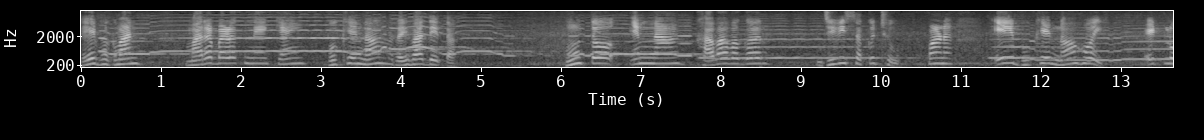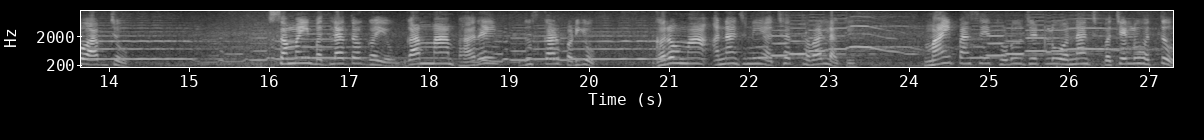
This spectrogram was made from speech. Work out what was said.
હે ભગવાન, મારા બાળકને ક્યાંય ભૂખે ન રહેવા દેતા. હું તો એમના ખાવા વગર જીવી શકું છું, પણ એ ભૂખે ન હોય એટલું આપજો. સમય બદલાતો ગયો. ગામમાં ભારે દુષ્કાળ પડ્યો. ઘરોમાં અનાજની અછત થવા લાગી. માય પાસે થોડું જેટલું અનાજ બચેલું હતું.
